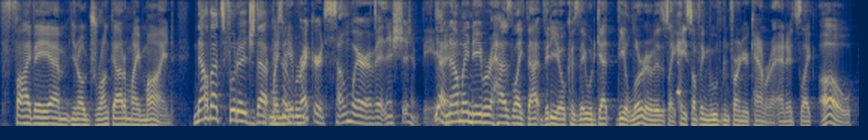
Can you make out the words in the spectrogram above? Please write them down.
5 a.m., you know, drunk out of my mind? Now that's footage that There's my a neighbor. record somewhere of it, and it shouldn't be. yeah, right? now my neighbor has like that video because they would get the alert of it. It's like, hey, something moved in front of your camera. And it's like, oh,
